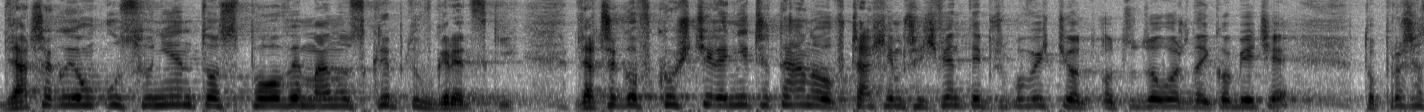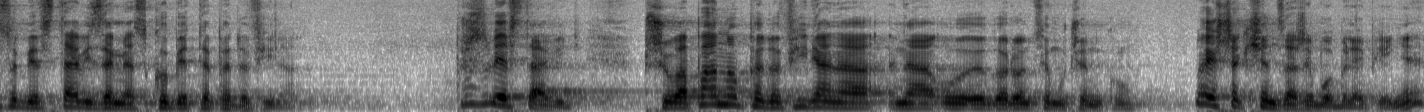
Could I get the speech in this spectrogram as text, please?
dlaczego ją usunięto z połowy manuskryptów greckich, dlaczego w kościele nie czytano w czasie mszy świętej przypowieści o, o cudzołożnej kobiecie, to proszę sobie wstawić zamiast kobietę pedofila. Proszę sobie wstawić. Przyłapano pedofila na, na gorącym uczynku. No jeszcze księdza, że byłoby lepiej, nie?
